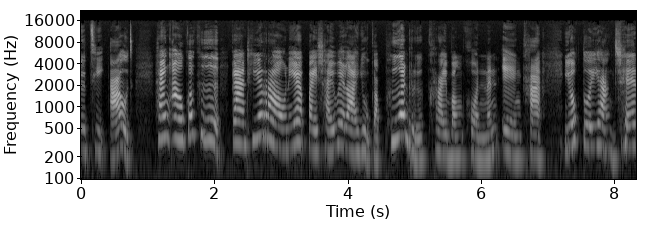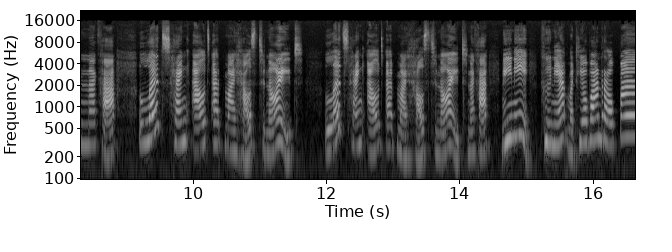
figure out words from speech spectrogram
U T out hang out ก็คือการที่เราเนี่ยไปใช้เวลาอยู่กับเพื่อนหรือใครบางคนนั่นเองค่ะ ยกตัวอย่างเช่นนะคะ Let's hang out at my house tonight Let's hang out at my house tonight นะคะ นี่นี่คืนนี้มาเที่ยวบ้านเราเปล่า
